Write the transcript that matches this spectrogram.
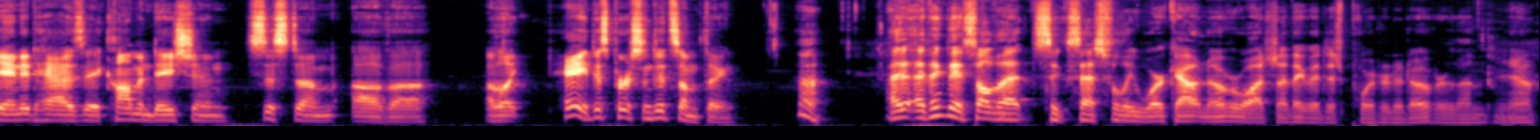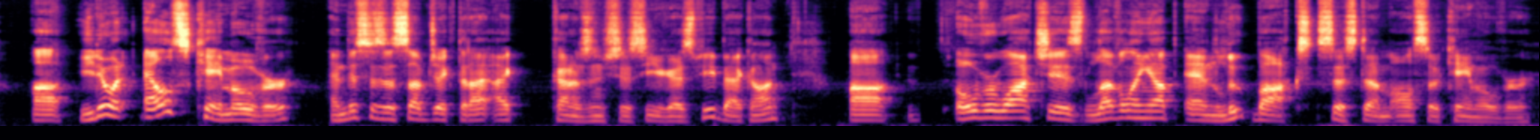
and it has a commendation system of uh, of like, hey, this person did something. Huh. I, I think they saw that successfully work out in Overwatch, and I think they just ported it over. Then, yeah. Uh, you know what else came over? And this is a subject that I, I kind of was interested to see your guys' feedback on. Uh, Overwatch's leveling up and loot box system also came over.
